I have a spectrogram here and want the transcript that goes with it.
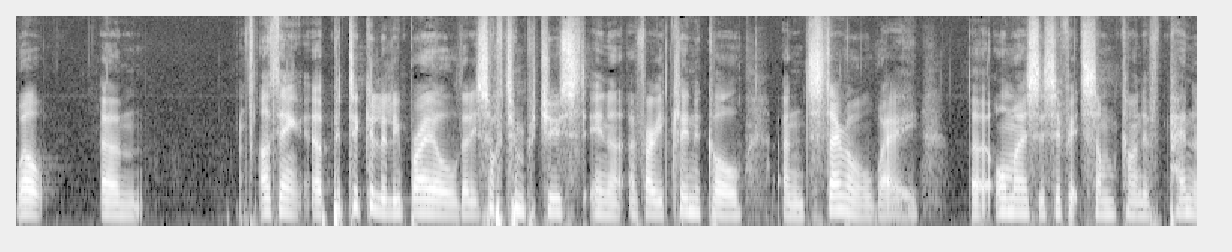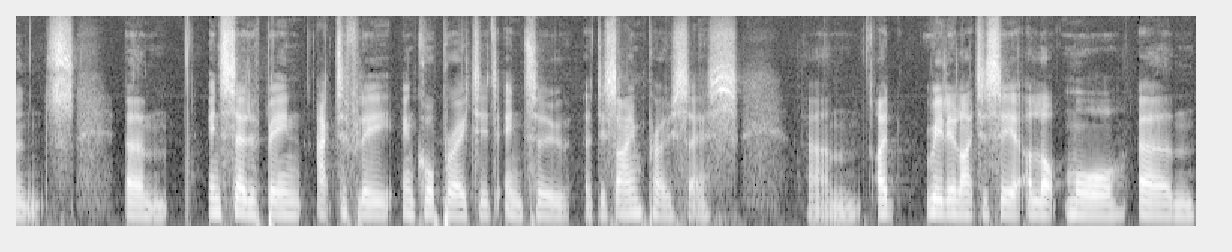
Well, um, I think uh, particularly Braille that it's often produced in a, a very clinical and sterile way, uh, almost as if it's some kind of penance um, instead of being actively incorporated into a design process. Um, I'd really like to see a lot more um,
